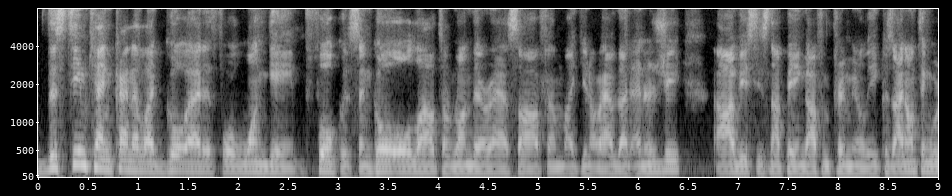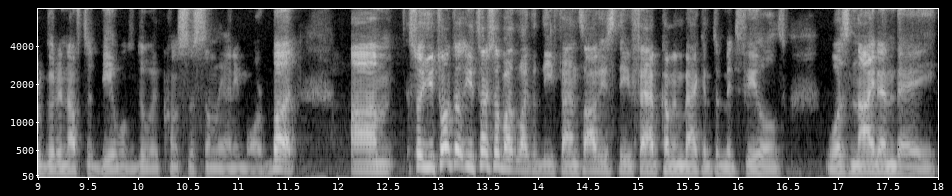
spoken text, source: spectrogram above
this team can kind of like go at it for one game focus and go all out and run their ass off and like you know have that energy. Obviously it's not paying off in premier league because i don't think we're good enough to be able to do it consistently anymore. But um, so you talked you touched about like the defense. Obviously, Fab coming back into midfield was night and day.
